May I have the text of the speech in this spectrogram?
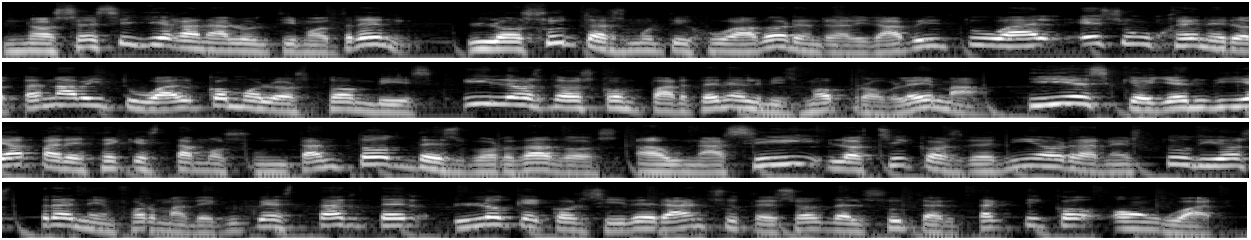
No sé si llegan al último tren. Los shooters multijugador en realidad virtual es un género tan habitual como los zombies y los dos comparten el mismo problema. Y es que hoy en día parece que estamos un tanto desbordados. Aún así, los chicos de Run Studios traen en forma de Quick Starter lo que consideran sucesor del shooter táctico Onward.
